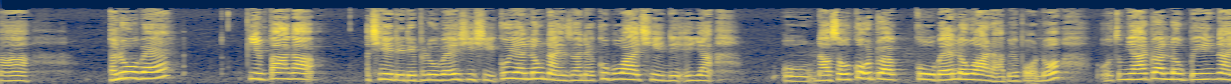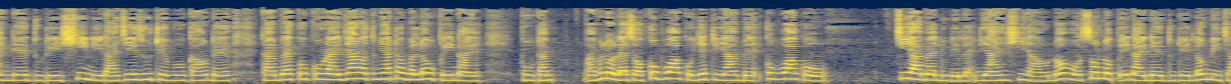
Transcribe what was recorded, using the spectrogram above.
မှာဘလို့ပဲပြင်ပကအခြေအနေတွေဘလို့ပဲရှိရှိကိုယ့်ရဲ့လုံနိုင်စွမ်းနဲ့ကိုယ့်ဘဝအခြေအနေအရာဟိုနောက်ဆုံးကိုယ့်အတွက်ကိုယ်ပဲလုပ်ရတာပဲပေါ့နော် ဟိုသူများအတွက်လှုပ်ပေးနိုင်တဲ့သူတွေရှိနေတာကျေးဇူးတင်ဖို့ကောင်းတယ်ဒါပေမဲ့ကိုကိုယ်တိုင်ကြတော့သူများအတွက်မလှုပ်ပေးနိုင်ဘူးဒါဘာဖြစ်လို့လဲဆိုတော့ကိုယ့်ဘဝကိုရက်တည်ရမယ်ကိုယ့်ဘဝကိုကြည့်ရမယ့်လူတွေလည်းအများကြီးရှိတာ哦เนาะဟိုဆွတ်လွတ်ပေးနိုင်တဲ့သူတွေလုံနေကြ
